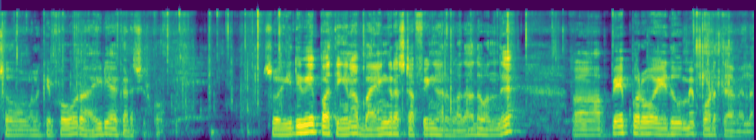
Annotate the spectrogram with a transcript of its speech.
ஸோ உங்களுக்கு இப்போ ஒரு ஐடியா கிடச்சிருக்கும். ஸோ இதுவே பார்த்தீங்கன்னா பயங்கர ஸ்டஃபிங்காக இருக்கும். அதாவது வந்து பேப்பரோ எதுவுமே போட தேவையில்ல.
